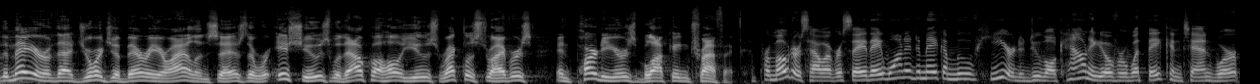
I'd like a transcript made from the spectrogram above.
The mayor of that Georgia barrier island says there were issues with alcohol use, reckless drivers, and partiers blocking traffic. Promoters, however, say they wanted to make a move here to Duval County over what they contend were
